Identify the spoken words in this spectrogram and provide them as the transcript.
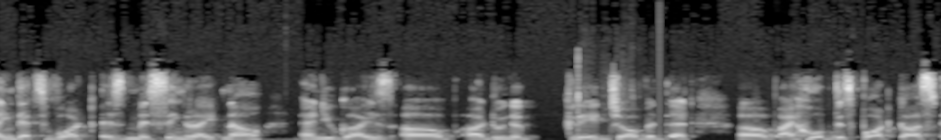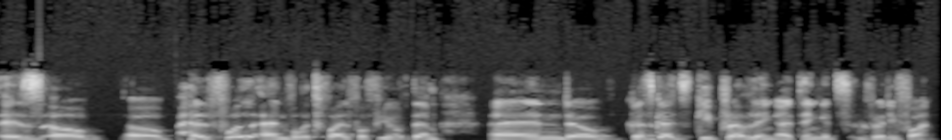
I think that's what is missing right now, and you guys uh, are doing a great job with that. Uh, I hope this podcast is uh, helpful and worthwhile for few of them. And guys, guys, keep traveling. I think it's really fun.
